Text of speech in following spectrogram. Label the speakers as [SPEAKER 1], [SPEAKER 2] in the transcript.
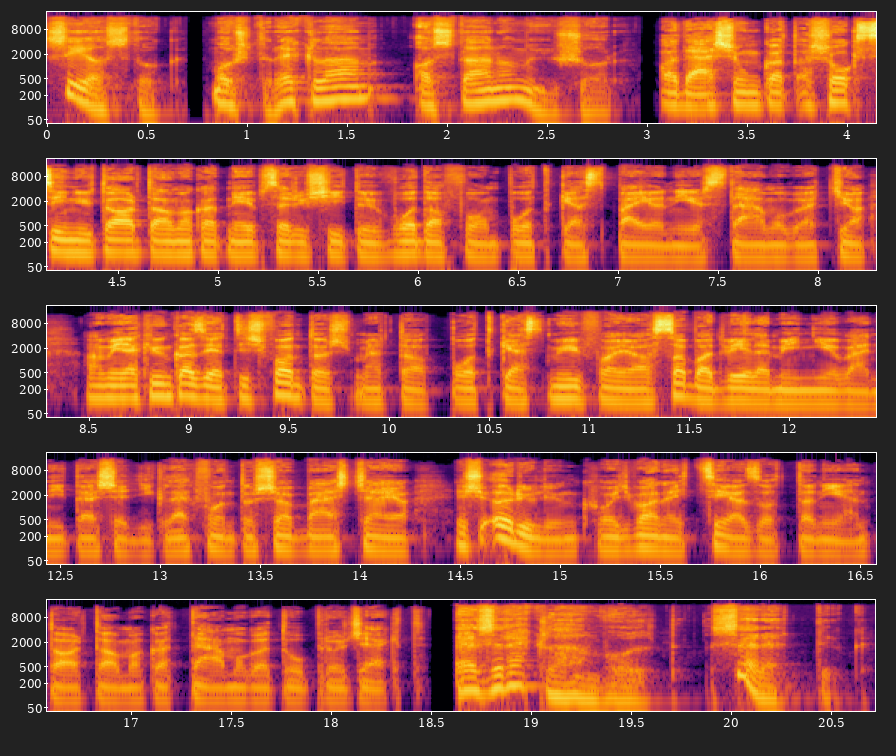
[SPEAKER 1] Sziasztok! Most reklám, aztán a műsor.
[SPEAKER 2] Adásunkat a sokszínű tartalmakat népszerűsítő Vodafone Podcast Pioneers támogatja, ami nekünk azért is fontos, mert a podcast műfaja a szabad véleménynyilvánítás egyik legfontosabb bástyája, és örülünk, hogy van egy célzottan ilyen tartalmakat támogató projekt.
[SPEAKER 1] Ez reklám volt. Szerettük.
